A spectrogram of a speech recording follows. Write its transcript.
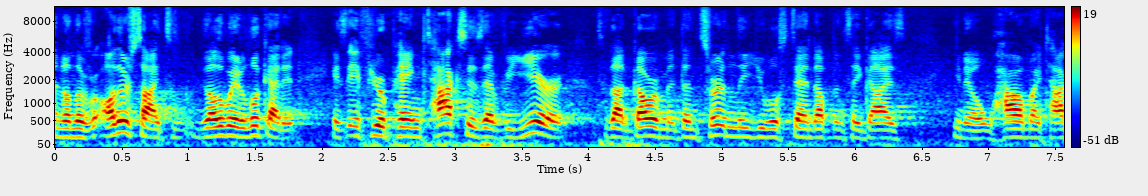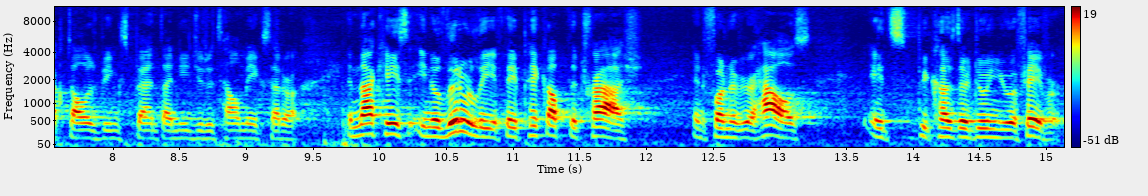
And on the other side, the other way to look at it is if you're paying taxes every year to that government, then certainly you will stand up and say, guys, you know, how are my tax dollars being spent? I need you to tell me, etc. In that case, you know, literally, if they pick up the trash in front of your house, it's because they're doing you a favor,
